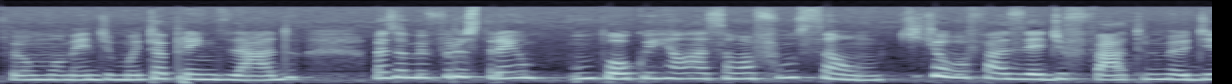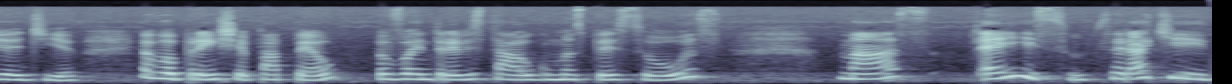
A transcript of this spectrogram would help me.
foi um momento de muito aprendizado, mas eu me frustrei um, um pouco em relação à função. O que, que eu vou fazer de fato no meu dia a dia? Eu vou preencher papel, eu vou entrevistar algumas pessoas, mas é isso. Será que,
